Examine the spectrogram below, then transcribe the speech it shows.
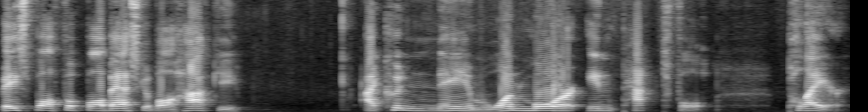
baseball, football, basketball, hockey, I couldn't name one more impactful player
